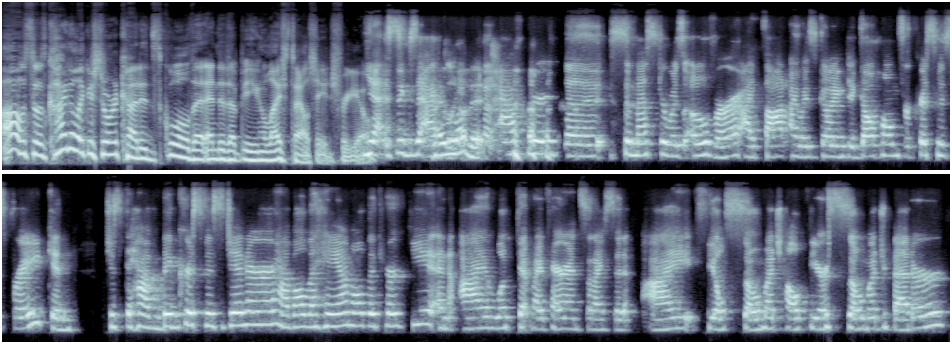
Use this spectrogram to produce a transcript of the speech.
Oh, so it's kind of like a shortcut in school that ended up being a lifestyle change for you. Yes, exactly. I love it. So after the semester was over, I thought I was going to go home for Christmas break and just to have big Christmas dinner, have all the ham, all the turkey. And I looked at my parents and I said, I feel so much healthier, so much better.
